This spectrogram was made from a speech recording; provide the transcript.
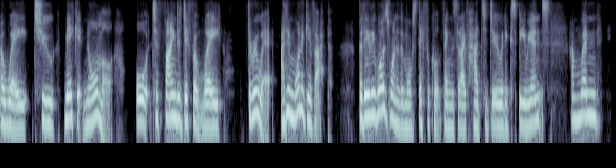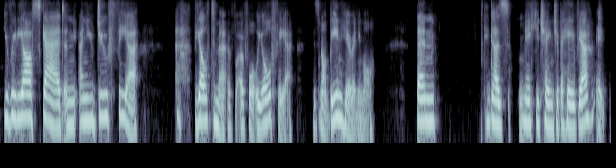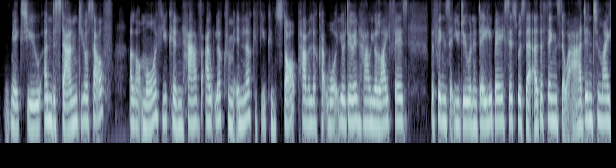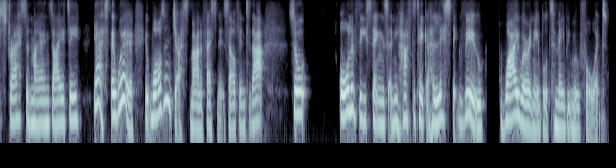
a way to make it normal or to find a different way through it. I didn't want to give up, but it was one of the most difficult things that I've had to do and experience. And when you really are scared and, and you do fear the ultimate of, of what we all fear is not being here anymore, then it does make you change your behavior. It makes you understand yourself a lot more. If you can have outlook from inlook, if you can stop, have a look at what you're doing, how your life is, the things that you do on a daily basis? Was there other things that were adding to my stress and my anxiety? Yes, there were. It wasn't just manifesting itself into that. So, all of these things, and you have to take a holistic view why we're unable to maybe move forward.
